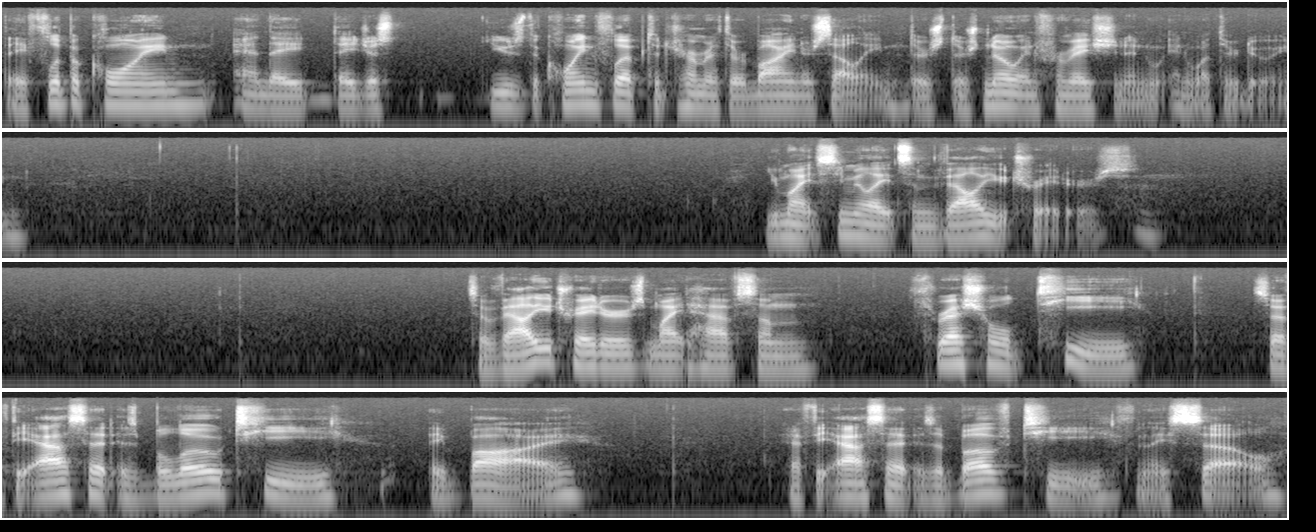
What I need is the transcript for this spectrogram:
They flip a coin and they, they just use the coin flip to determine if they're buying or selling. There's there's no information in, in what they're doing. You might simulate some value traders. So value traders might have some threshold T. So if the asset is below T, they buy. If the asset is above T, then they sell.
